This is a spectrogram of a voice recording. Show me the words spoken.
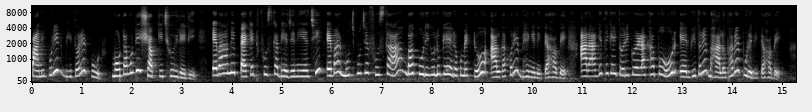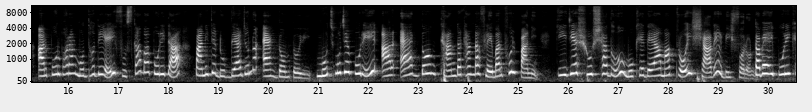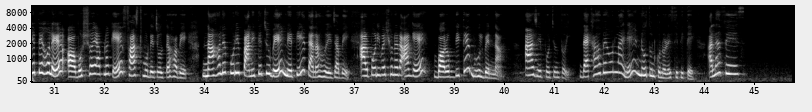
পানিপুরির ভিতরের পুর। মোটামুটি সব কিছুই রেডি এবার আমি প্যাকেট ফুচকা ভেজে নিয়েছি। এবার মুচমুচে ফুচকা বা পুরিগুলোকে এরকম একটু আলগা করে ভেঙে নিতে হবে। আর আগে থেকেই তৈরি করে রাখা পুর, এর ভিতরে ভালোভাবে পুরে দিতে হবে। আর পুর ভরার মধ্য দিয়েই ফুচকা বা পুরিটা পানিতে ডুব দেওয়ার জন্য একদম তৈরি। মুচমুচে পুরি আর একদম ঠান্ডা ঠান্ডা ফ্লেভারফুল পানি। কি যে সুস্বাদু, মুখে দেয়া মাত্রই স্বাদের বিস্ফোরণ। তবে এই পুরি খেতে হলে অবশ্যই আপনাকে ফাস্ট মুডে চলতে হবে। না হলে পুরি পানিতে চুবে নেতিয়ে তেনা হয়ে যাবে। আর পরিবেশনের আগে বরফ দিতে ভুলবেন না। আজ এ পর্যন্তই। দেখা হবে অনলাইনে নতুন কোনো রেসিপিতে। আল্লাহ হাফেজ।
